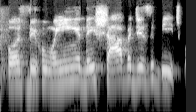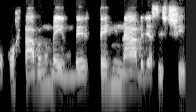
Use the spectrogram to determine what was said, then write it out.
fosse ruim, deixava de exibir. Tipo, cortava no meio, não terminava de assistir.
